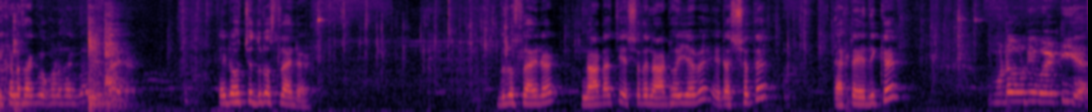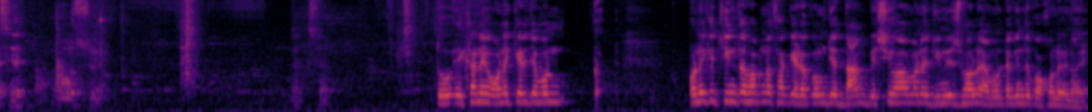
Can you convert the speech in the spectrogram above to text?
এখানে থাকবে ওখানে থাকবে। স্লাইডার এটা হচ্ছে দুটো স্লাইডার দুটো স্লাইডার নাট আছে এর সাথে নাট হয়ে যাবে এটার সাথে একটা এদিকে। মোটামুটি ওয়েটই আছে অবশ্যই। আচ্ছা। তো এখানে অনেকের যেমন অনেকে চিন্তা ভাবনা থাকে এরকম যে দাম বেশি হওয়া মানে জিনিস ভালো এমনটা কিন্তু কখনোই নয়।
